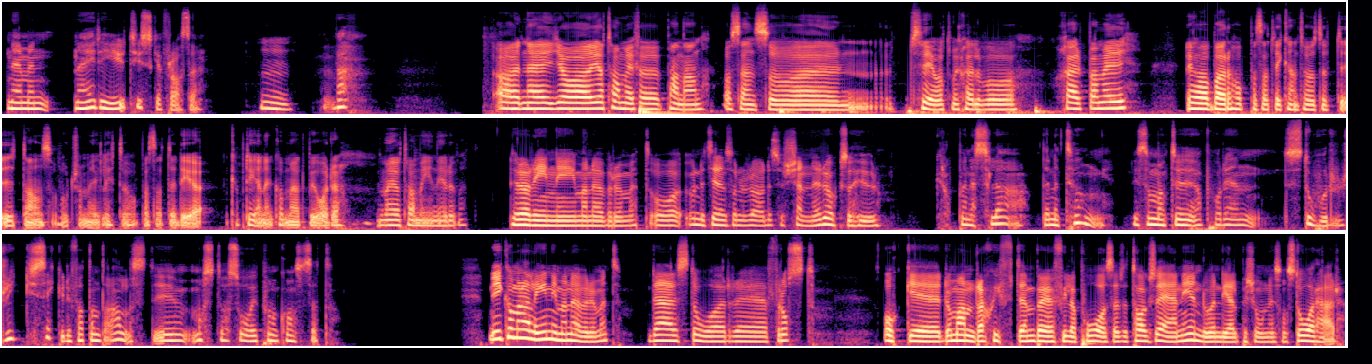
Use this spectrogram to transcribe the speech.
nej men nej det är ju tyska fraser. Mm. Va? Ja, nej, jag, jag tar mig för pannan och sen så eh, säger jag åt mig själv att skärpa mig. Jag bara hoppas att vi kan ta oss upp till ytan så fort som möjligt och hoppas att det är det kaptenen kommer att beordra. Men jag tar mig in i rummet. Du rör dig in i manöverrummet och under tiden som du rör dig så känner du också hur kroppen är slö. Den är tung. Det är som att du har på dig en stor ryggsäck och du fattar inte alls. Du måste ha sovit på något konstigt sätt. Ni kommer alla in i manöverrummet. Där står eh, Frost. Och eh, de andra skiften börjar fylla på, så efter ett tag så är ni ändå en del personer som står här.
